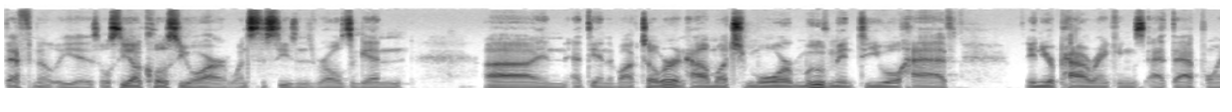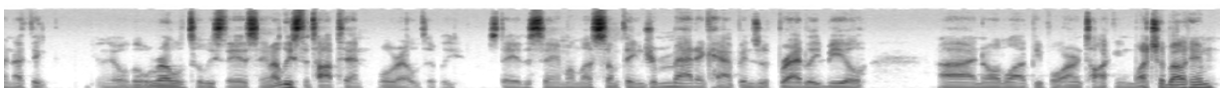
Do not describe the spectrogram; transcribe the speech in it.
definitely is. We'll see how close you are once the season rolls again uh, in, at the end of October and how much more movement you will have in your power rankings at that point. I think you know, they'll relatively stay the same. At least the top 10 will relatively stay the same unless something dramatic happens with Bradley Beal. Uh, I know a lot of people aren't talking much about him,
